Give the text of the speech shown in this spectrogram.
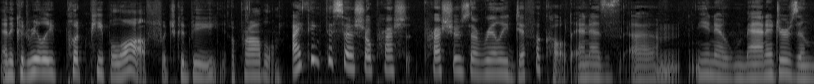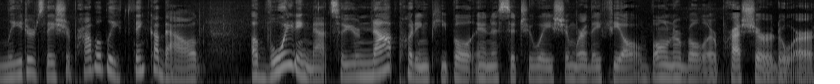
And it could really put people off, which could be a problem. I think the social press- pressures are really difficult, and as um, you know, managers and leaders, they should probably think about avoiding that. So you're not putting people in a situation where they feel vulnerable or pressured or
